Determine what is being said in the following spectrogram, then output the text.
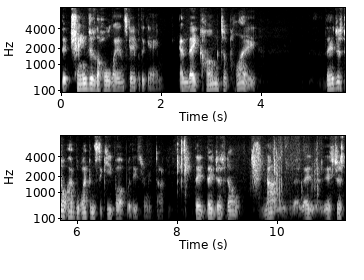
that changes the whole landscape of the game and they come to play, they just don't have the weapons to keep up with Eastern Kentucky. They, they just don't. Not they, it's just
